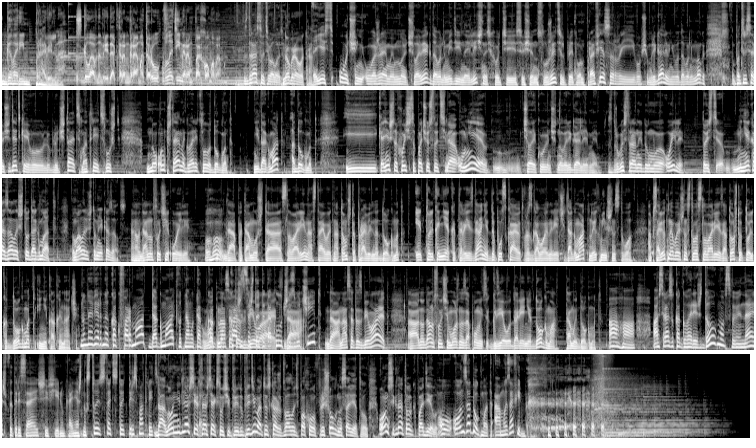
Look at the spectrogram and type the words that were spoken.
«Говорим правильно» с главным редактором «Грамота.ру» Владимиром Пахомовым. Здравствуйте, Володя. Доброе утро. Есть очень уважаемый мной человек, довольно медийная личность, хоть и священнослужитель, при этом он профессор, и, в общем, регалий у него довольно много. Потрясающий дядька, я его люблю читать, смотреть, слушать. Но он постоянно говорит слово «догмат». Не догмат, а догмат. И, конечно, хочется почувствовать себя умнее человека, увенчанного регалиями. С другой стороны, думаю, ой ли, то есть э, мне казалось, что догмат. Но мало ли, что мне казалось. А в данном случае ойли. Угу. Да, потому что словари настаивают на том, что правильно догмат. И только некоторые издания допускают в разговорной речи догмат, но их меньшинство. Абсолютное большинство словарей за то, что только догмат и никак иначе. Ну, наверное, как формат, догмат, вот нам вот так Вот как бы нас это кажется, что это так сбивает, лучше да. звучит. Да, нас это сбивает, а, но в данном случае можно запомнить, где ударение догма, там и догмат. Ага. А сразу, как говоришь, догма, вспоминаешь потрясающий фильм, конечно. Стоит, кстати, стоит пересмотреть. Да, но он не для всех, на всякий случай предупредим, а то скажут, Володя Пахомов пришел и насоветовал. Он всегда только по делу. О, Он за догмат, а мы за фильм.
